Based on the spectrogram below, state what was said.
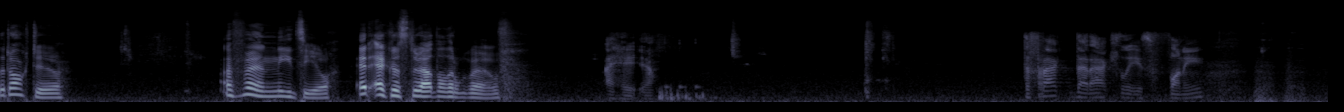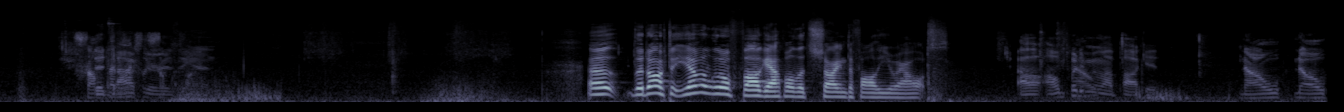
the doctor. A friend needs you. It echoes throughout the little grove. I hate you. The fact that actually is funny. The doctor is funny. in. Uh, the doctor, you have a little fog apple that's trying to follow you out. I'll, I'll put him in my pocket. No, no.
